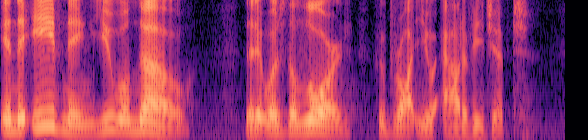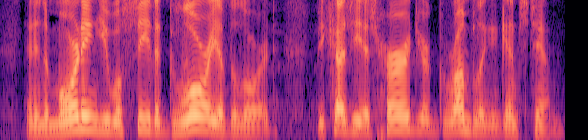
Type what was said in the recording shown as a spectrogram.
In the evening you will know that it was the Lord who brought you out of Egypt. And in the morning you will see the glory of the Lord, because he has heard your grumbling against him.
